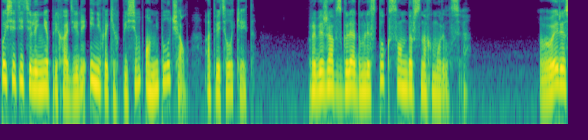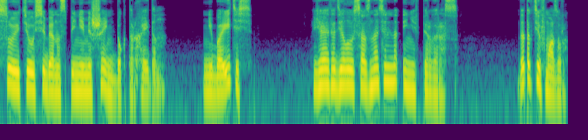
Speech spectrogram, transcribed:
посетители не приходили и никаких писем он не получал, ответила Кейт. Пробежав взглядом листок, Сондерс нахмурился. Вы рисуете у себя на спине мишень, доктор Хейден. Не боитесь? Я это делаю сознательно и не в первый раз. Детектив Мазур,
